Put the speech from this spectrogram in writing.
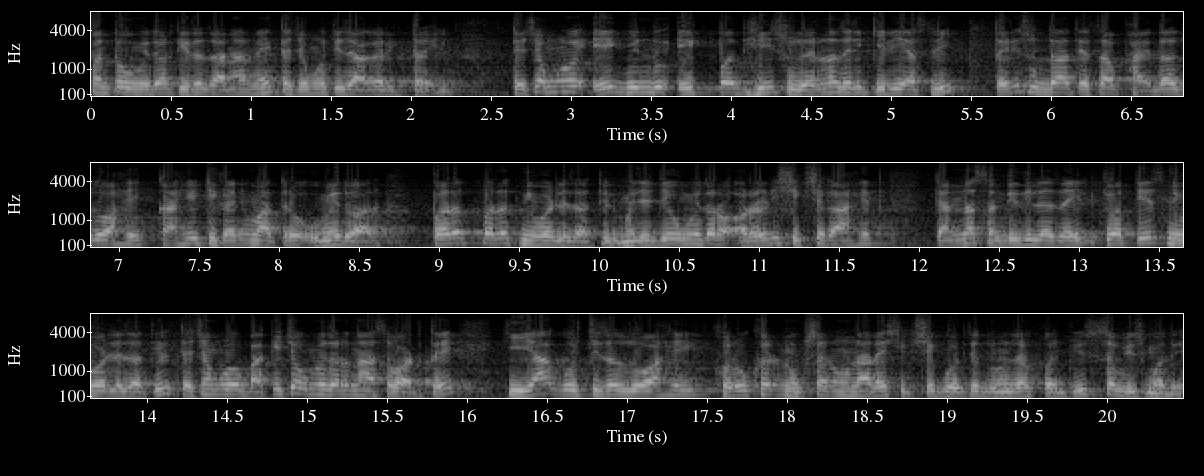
पण तो उमेदवार तिथं जाणार नाही त्याच्यामुळे ती जागा रिक्त राहील. त्याच्यामुळे एक बिंदू एक पद ही सुधारणा जरी केली असली तरी सुद्धा त्याचा फायदा जो आहे काही ठिकाणी मात्र उमेदवार परत परत निवडले जातील. म्हणजे जे उमेदवार ऑलरेडी शिक्षक आहेत त्यांना संधी दिल्या जाईल किंवा तेच निवडले जातील. त्याच्यामुळे बाकीच्या उमेदवारांना असं वाटतंय की या गोष्टीचा जो आहे खरोखर नुकसान होणार आहे शिक्षक भरती दोन हजार पंचवीस सव्वीसमध्ये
